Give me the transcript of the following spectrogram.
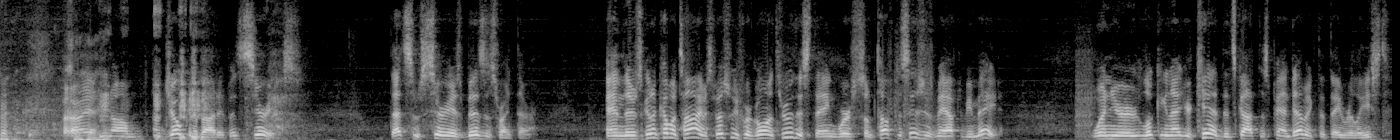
But I, you know, I'm, I'm joking about it, but it's serious. That's some serious business right there. And there's going to come a time, especially if we're going through this thing, where some tough decisions may have to be made. When you're looking at your kid that's got this pandemic that they released,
